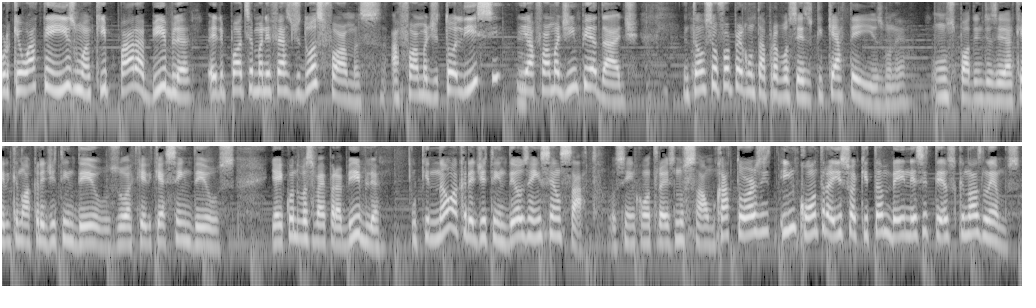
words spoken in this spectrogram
Porque o ateísmo aqui, para a Bíblia, ele pode ser manifesto de duas formas: a forma de tolice e a forma de impiedade. Então, se eu for perguntar para vocês o que é ateísmo, né? Uns podem dizer aquele que não acredita em Deus ou aquele que é sem Deus. E aí, quando você vai para a Bíblia, o que não acredita em Deus é insensato. Você encontra isso no Salmo 14 e encontra isso aqui também nesse texto que nós lemos.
